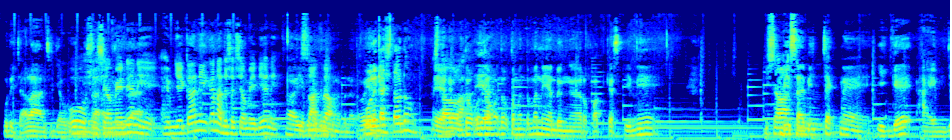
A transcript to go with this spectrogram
udah jalan sejauh Oh, ini sosial media nih, HMJK nih kan ada sosial media nih, Ah, iya, Instagram. benar, benar, benar. Oh, boleh iya. kasih tahu dong Iya, tahu nih, lah. untuk Iya. untuk untuk teman-teman yang dengar podcast ini Bisa, bisa langsung- dicek nih IG HMJ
